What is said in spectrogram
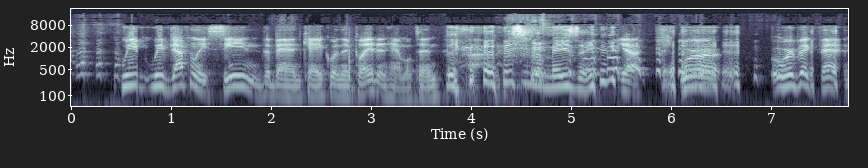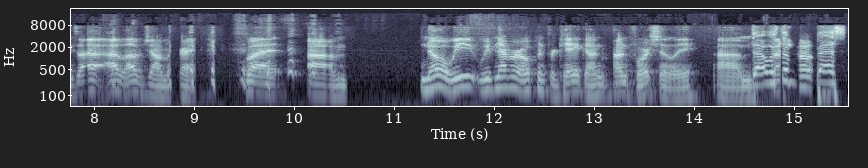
we've we've definitely seen the band Cake when they played in Hamilton. This is amazing. yeah, we're we're big fans. I, I love John McCrea, but um, no, we we've never opened for Cake. Un- unfortunately, um, that was the best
